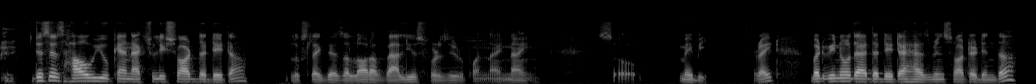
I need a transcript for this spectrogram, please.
this is how you can actually sort the data. Looks like there's a lot of values for 0.99. So maybe, right? But we know that the data has been sorted in the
